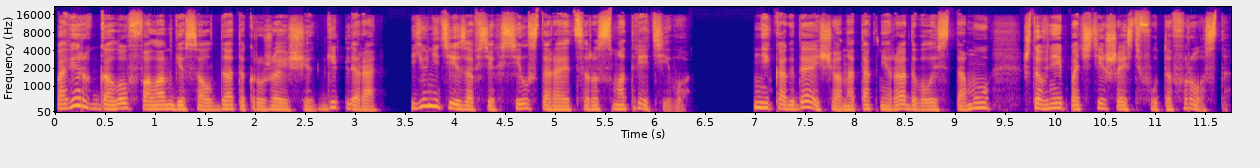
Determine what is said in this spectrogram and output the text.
Поверх голов фаланги солдат, окружающих Гитлера, Юнити изо всех сил старается рассмотреть его. Никогда еще она так не радовалась тому, что в ней почти 6 футов роста.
